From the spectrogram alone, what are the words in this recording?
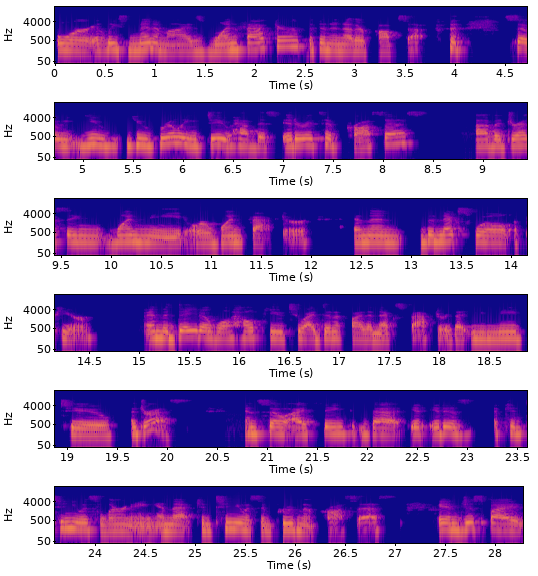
or at least minimize one factor, but then another pops up. so you you really do have this iterative process of addressing one need or one factor, and then the next will appear. And the data will help you to identify the next factor that you need to address. And so I think that it, it is a continuous learning and that continuous improvement process. And just by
